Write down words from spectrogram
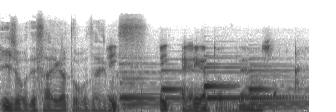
以上ですありがとうございます、はい、ありがとうございました。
